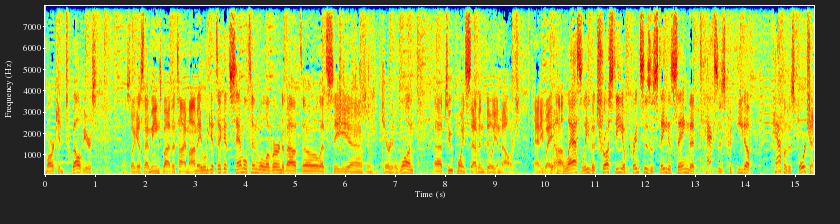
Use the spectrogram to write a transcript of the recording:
mark in 12 years. Uh, so I guess that means by the time I'm able to get tickets, Hamilton will have earned about, oh, let's see, uh, carry the one, uh, $2.7 billion. Anyway, uh, lastly, the trustee of Prince's estate is saying that taxes could eat up half of his fortune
